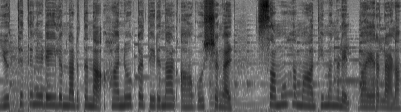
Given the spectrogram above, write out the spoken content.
യുദ്ധത്തിനിടയിലും നടത്തുന്ന ഹനൂക്ക തിരുനാൾ ആഘോഷങ്ങൾ സമൂഹമാധ്യമങ്ങളിൽ വൈറലാണ്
